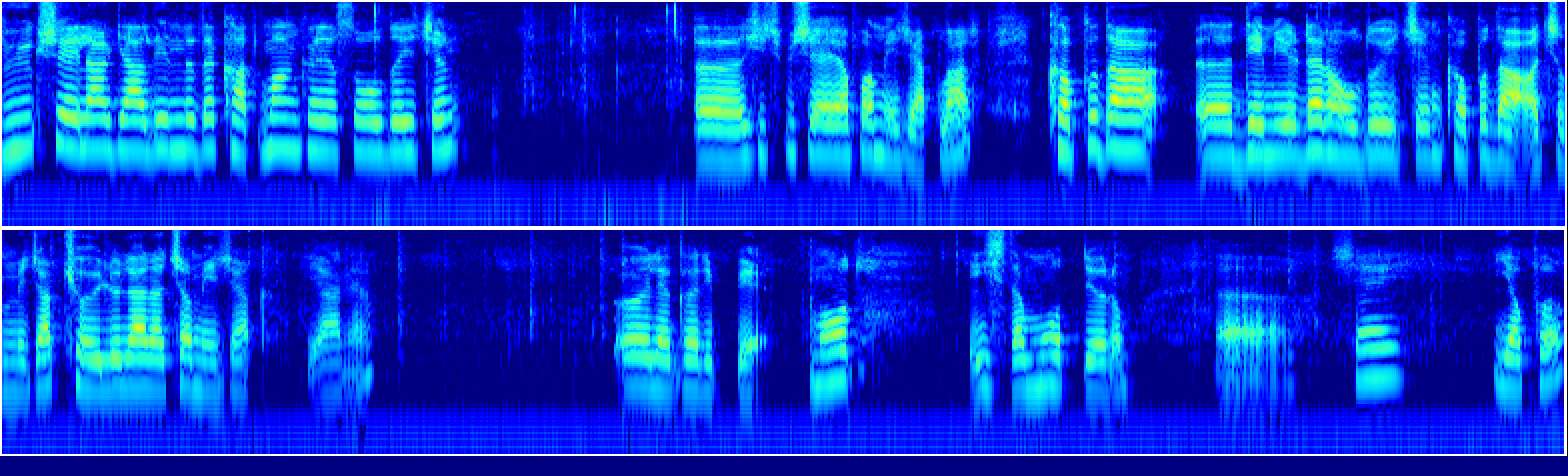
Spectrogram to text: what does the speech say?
büyük şeyler geldiğinde de katman kayası olduğu için e, hiçbir şey yapamayacaklar. Kapı da e, demirden olduğu için kapı da açılmayacak. Köylüler açamayacak yani. Öyle garip bir mod. İşte mod diyorum. E, şey yapı.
